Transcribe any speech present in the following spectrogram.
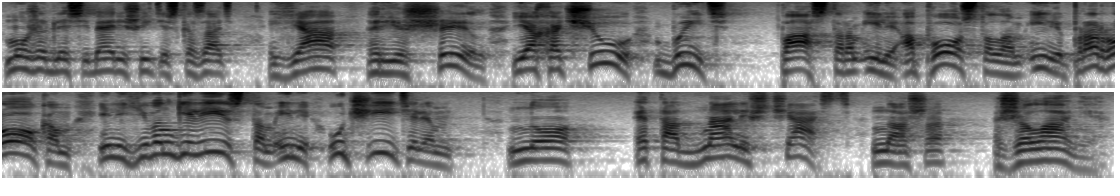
может для себя решить и сказать, я решил, я хочу быть пастором или апостолом, или пророком, или евангелистом, или учителем. Но это одна лишь часть наше желание –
